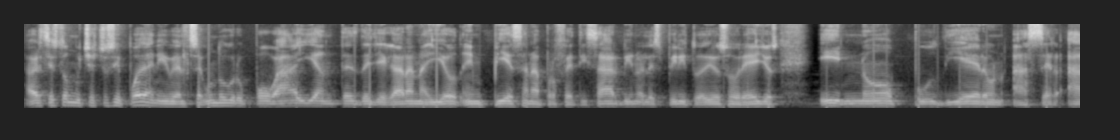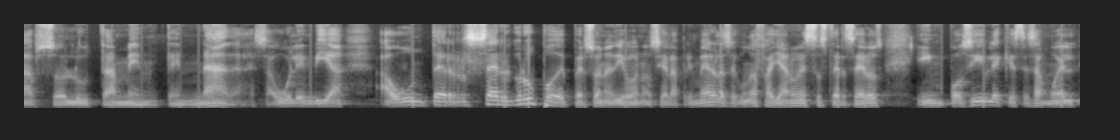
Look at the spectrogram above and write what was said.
a ver si estos muchachos sí pueden y el segundo grupo va y antes de llegar a Nayot empiezan a profetizar, vino el Espíritu de Dios sobre ellos y no pudieron hacer absolutamente nada. Saúl envía a un tercer grupo de personas, dijo, no, si a la primera, a la segunda fallaron estos terceros, imposible que este Samuel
